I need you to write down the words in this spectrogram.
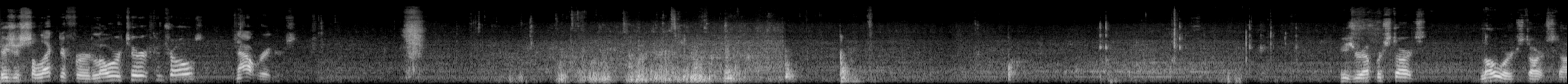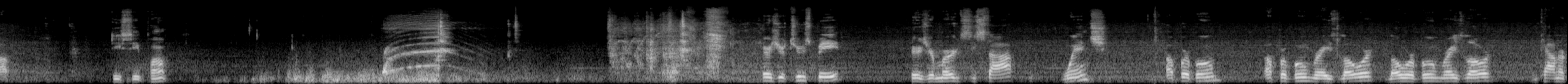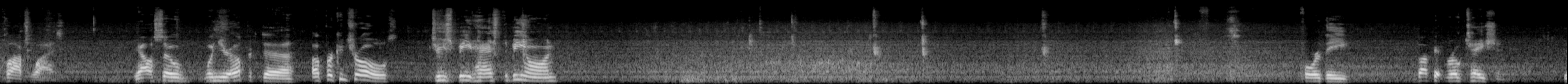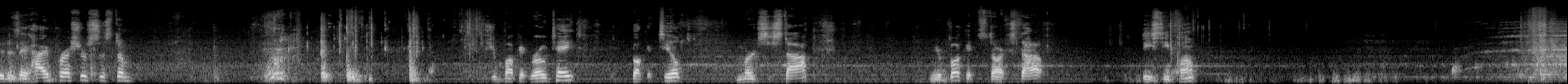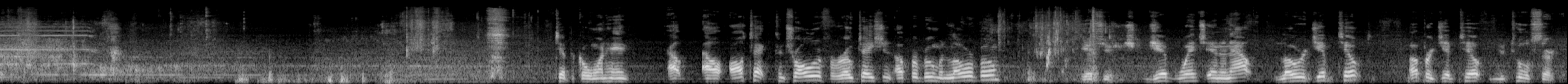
Here's your selector for lower turret controls and outriggers. Here's your upper starts, lower start stop DC pump. Here's your two speed. Here's your emergency stop, winch, upper boom, upper boom raise lower, lower boom raise lower, and counterclockwise. You also, when you're up at the upper controls, two speed has to be on. For the bucket rotation. It is a high pressure system. Your bucket rotate, bucket tilt, emergency stop, your bucket start stop, DC pump. Typical one hand out, out Altec controller for rotation, upper boom and lower boom. Here's your jib winch in and out, lower jib tilt, upper jib tilt, and your tool circuit.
